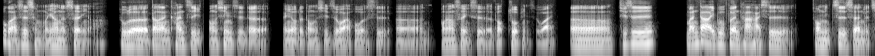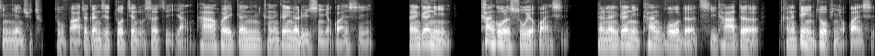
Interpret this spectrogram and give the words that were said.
不管是什么样的摄影啊，除了当然看自己同性质的。朋友的东西之外，或者是呃，同样摄影师的作作品之外，呃，其实蛮大一部分，它还是从你自身的经验去出出发，就跟这做建筑设计一样，它会跟可能跟你的旅行有关系，可能跟你看过的书有关系，可能跟你看过的其他的可能电影作品有关系。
